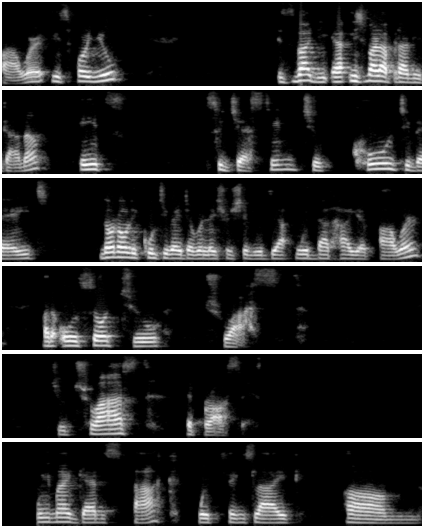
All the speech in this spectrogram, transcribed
power is for you, Ishvara uh, Pranidhana, it's suggesting to cultivate not only cultivate a relationship with, the, with that higher power, but also to trust. To trust the process. We might get stuck with things like, um,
